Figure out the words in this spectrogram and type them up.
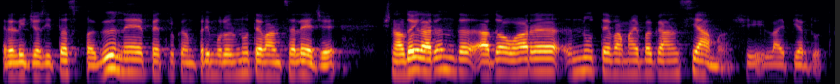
religiozități păgâne, pentru că în primul rând nu te va înțelege și în al doilea rând, a doua oară, nu te va mai băga în seamă și l-ai pierdut.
